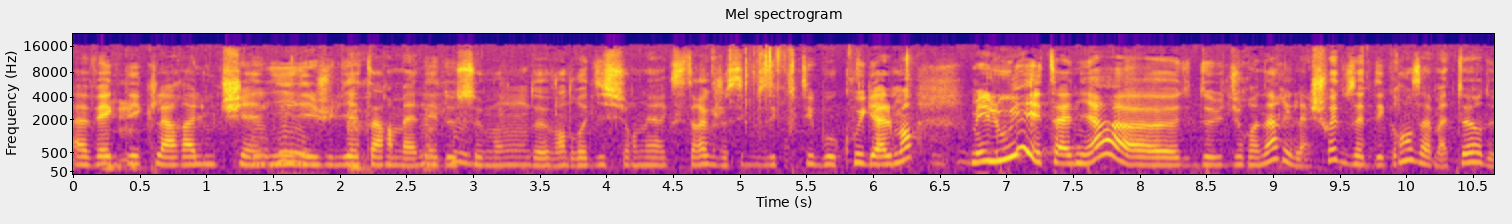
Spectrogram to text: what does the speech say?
avec Mhm. des Clara Luciani, Mhm. des Juliette Armanet de ce monde, Vendredi sur mer, etc., que je sais que vous écoutez beaucoup également. Mais Louis et Tania, euh, de- du Renard et la Chouette, vous êtes des grands amateurs de,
